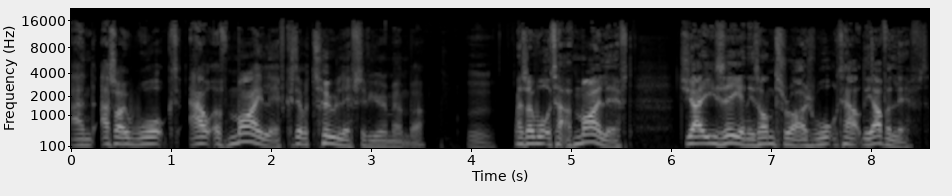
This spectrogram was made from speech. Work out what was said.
and as I walked out of my lift because there were two lifts if you remember Mm. as I walked out of my lift, Jay Z and his entourage walked out the other lift,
